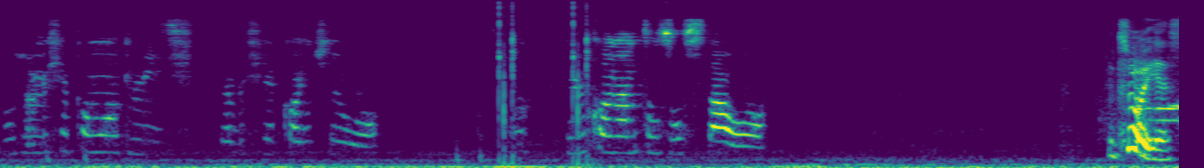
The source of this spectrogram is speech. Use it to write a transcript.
Możemy się pomodlić, żeby się kończyło. Tylko nam to zostało. Co jest?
